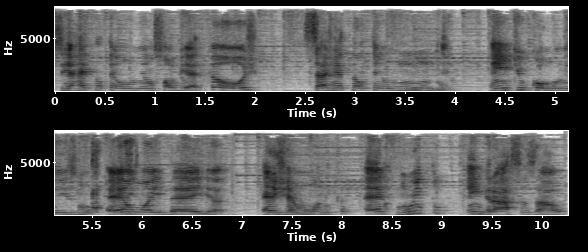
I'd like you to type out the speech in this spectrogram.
Se a gente não tem uma União Soviética hoje, se a gente não tem um mundo em que o comunismo é uma ideia hegemônica, é muito em graças ao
